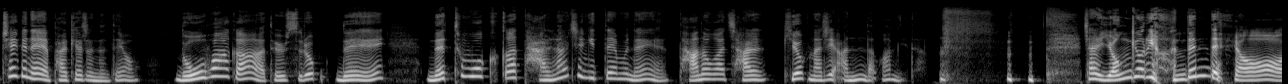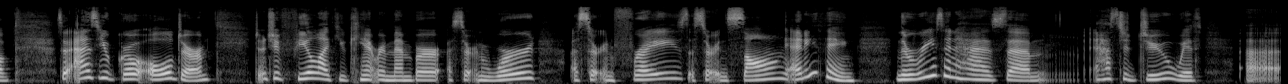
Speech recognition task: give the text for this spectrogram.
최근에 밝혀졌는데요. 노화가 될수록 뇌에 네트워크가 달라지기 때문에 단어가 잘 기억나지 않는다고 합니다. 잘 연결이 안 된대요. So as you grow older, don't you feel like you can't remember a certain word, a certain phrase, a certain song, anything? And the reason has um, has to do with uh,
